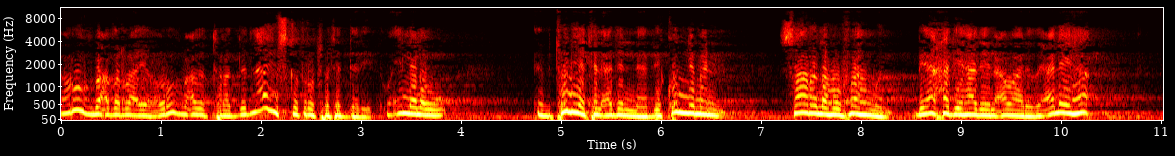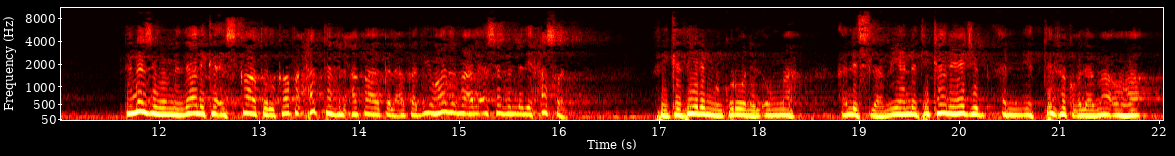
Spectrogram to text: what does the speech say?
عروض بعض الرأي عروض بعض التردد لا يسقط رتبة الدليل وإلا لو ابتليت الأدلة بكل من صار له فهم بأحد هذه العوارض عليها للزم من ذلك إسقاط القطع حتى في الحقائق العقدية وهذا مع الأسف الذي حصل في كثير من قرون الأمة. الإسلامية التي كان يجب أن يتفق علماؤها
